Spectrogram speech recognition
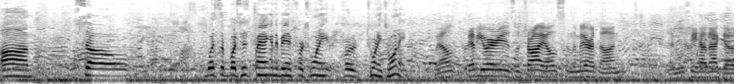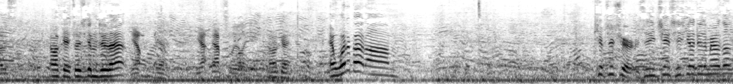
Um, so what's the, what's his plan going to be for 20 for 2020? Well, February is the trials and the marathon, and we'll see how that goes. Okay, so he's going to do that? Yep. Yeah. Yeah, absolutely. Okay. And what about um, Kipchirchir? Is there any chance he's going to do the marathon?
